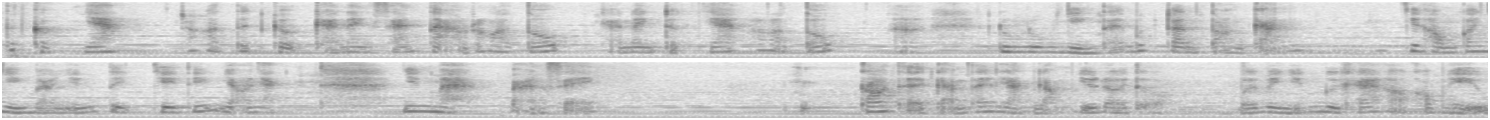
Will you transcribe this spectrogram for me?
tích cực nha rất là tích cực khả năng sáng tạo rất là tốt khả năng trực giác rất là tốt. À, luôn luôn nhìn thấy bức tranh toàn cảnh chứ không có nhìn vào những chi tiết nhỏ nhặt. Nhưng mà bạn sẽ có thể cảm thấy lạc lõng giữa đời thường bởi vì những người khác họ không hiểu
